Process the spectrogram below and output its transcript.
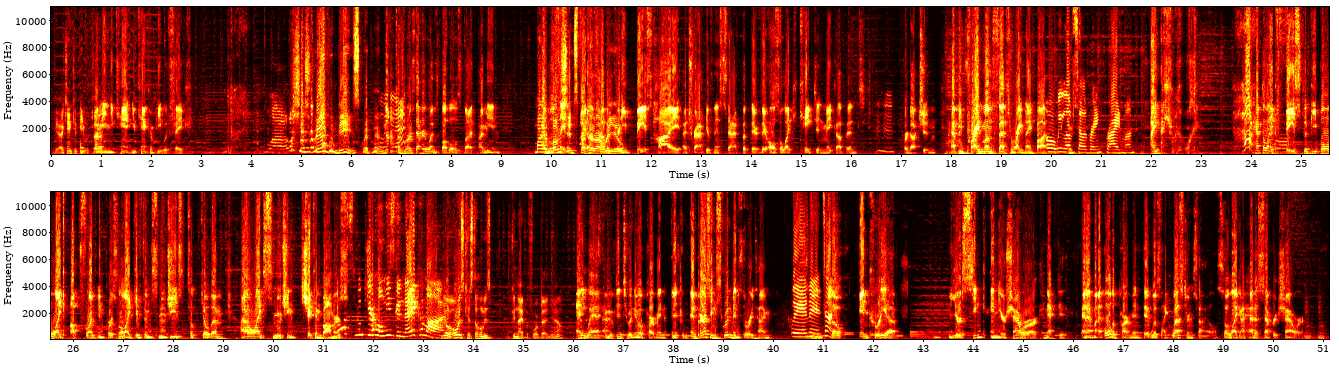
Yeah, I can't compete with that. I mean, you can't you can't compete with fake. Wow. she's real to me, Squidman. we Not to that? burst everyone's bubbles, but I mean, My I will say emotions that for her idols are have a real. pretty base high attractiveness stat, but they're they're also like caked in makeup and hmm production. Happy Pride Month. That's right, Nightbot. Oh, we love celebrating Pride Month. I I have to like face the people like up front in personal, like give them smoochies to kill them. I don't like smooching chicken bombers. Don't smooch your homies goodnight. Come on. Yo, always kiss the homies goodnight before bed, you know? Anyway, I moved into a new apartment. Embarrassing Squidman story time. Women mm, time. So in Korea, your sink and your shower are connected. And at my old apartment, it was like Western style. So like I had a separate shower.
